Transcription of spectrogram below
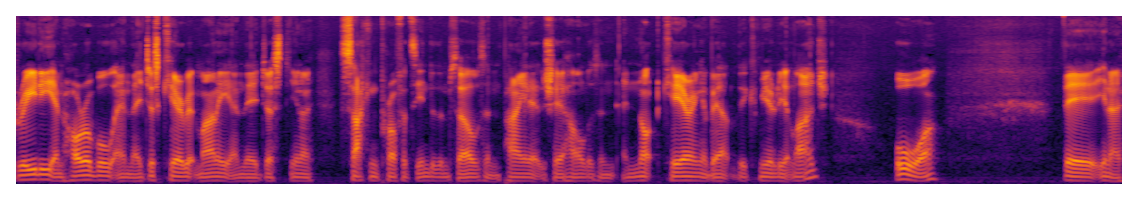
greedy and horrible, and they just care about money, and they're just you know sucking profits into themselves and paying it out to shareholders and, and not caring about the community at large, or they're you know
